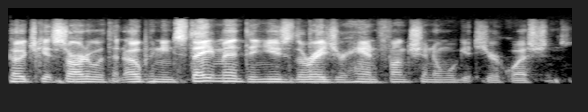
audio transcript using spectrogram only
Coach, get started with an opening statement, then use the raise your hand function, and we'll get to your questions.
